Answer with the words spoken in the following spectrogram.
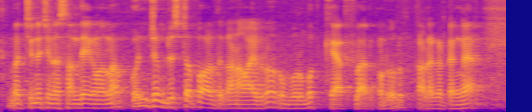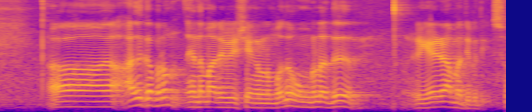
இந்த மாதிரி சின்ன சின்ன சந்தேகங்கள்லாம் கொஞ்சம் டிஸ்டர்ப் ஆகிறதுக்கான வாய்ப்புகள் ரொம்ப ரொம்ப கேர்ஃபுல்லாக இருக்கின்ற ஒரு காலகட்டங்க. அதுக்கப்புறம் இந்த மாதிரி விஷயங்கள்னும் போது உங்களது ஏழாம் அதிபதி. ஸோ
